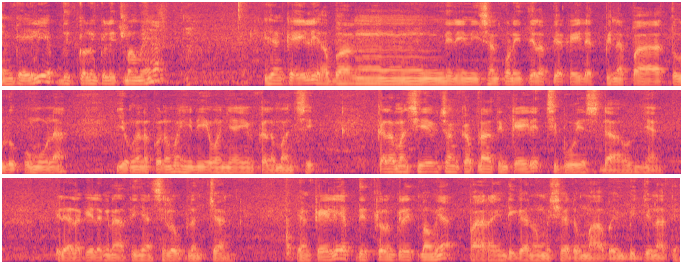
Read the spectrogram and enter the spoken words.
yan Kaylee update ko lang kulit mamaya yan Kaylee habang nilinisan ko na yung tilapia Kaylee at pinapatulog ko muna yung anak ko naman hiniwan niya yung kalamansi kalamansi yung sangkap natin Kaylee at sibuyas dahon yan ilalagay lang natin yan sa loob ng tiyan yan Kaylee, update ko lang kulit mamaya para hindi ganong masyadong mahaba yung video natin.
